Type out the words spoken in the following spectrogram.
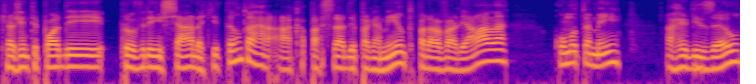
que a gente pode providenciar aqui tanto a, a capacidade de pagamento para avaliá-la, como também a revisão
